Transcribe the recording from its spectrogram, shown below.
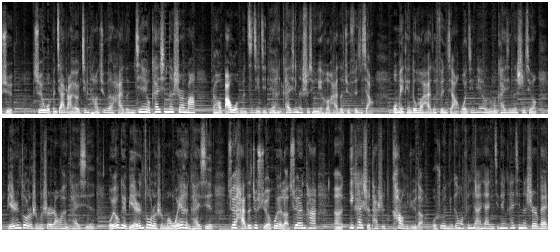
绪。所以我们家长要经常去问孩子：“你今天有开心的事儿吗？”然后把我们自己今天很开心的事情也和孩子去分享。我每天都和孩子分享我今天有什么开心的事情，别人做了什么事儿让我很开心，我又给别人做了什么我也很开心。所以孩子就学会了。虽然他嗯一开始他是抗拒的，我说：“你跟我分享一下你今天开心的事儿呗。”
